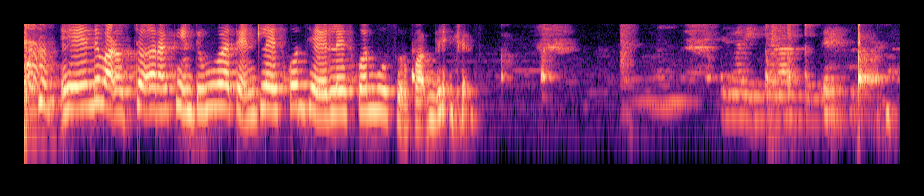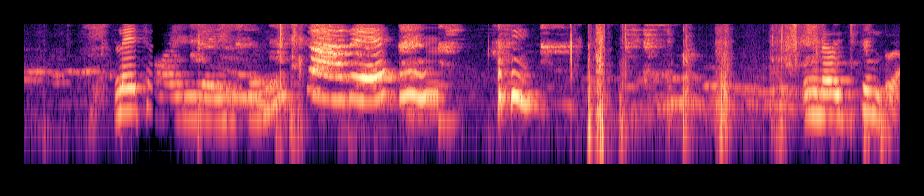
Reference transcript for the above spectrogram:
ఏంది వాడు వచ్చే వరకు ఇంటి కూడా టెంట్లు వేసుకొని చైర్లు వేసుకొని కూర్చురు పబ్లిక్. లేచు. కాదే ఈయన ఇచ్చిండ్రా.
